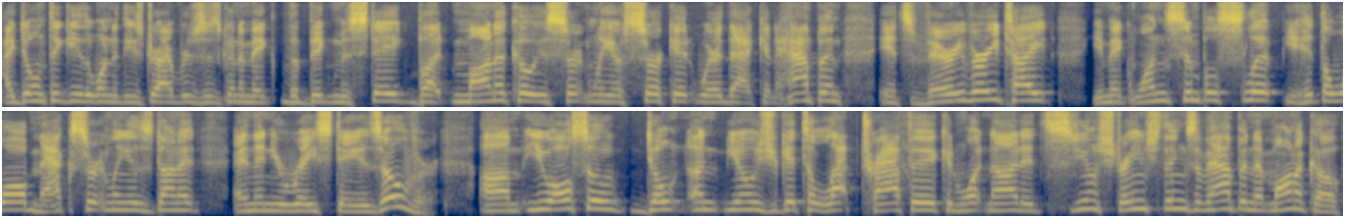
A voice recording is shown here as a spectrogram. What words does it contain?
I don't think either one of these drivers is going to make the big mistake, but Monaco is certainly a circuit where that can happen. It's very, very tight. You make one simple slip, you hit the wall. Max certainly has done it, and then your race day is over. Um, you also don't, you know, as you get to lap traffic and whatnot, it's, you know, strange things have happened at Monaco Monaco,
